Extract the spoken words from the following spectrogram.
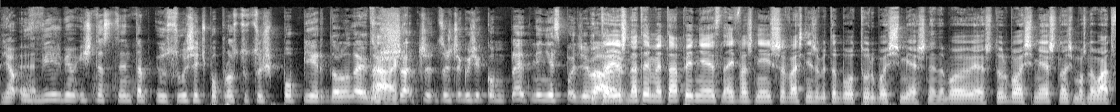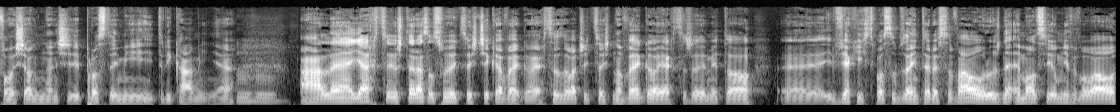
Ja uwielbiam iść na stand-up i usłyszeć po prostu coś popierdolonego, coś, Tak. czy- coś czego się kompletnie nie I spodziewałem. to już na tym etapie nie jest najważniejsze właśnie, żeby to było turbo śmieszne, no bo wiesz, turbo śmieszność można łatwo osiągnąć prostymi trikami, nie? Mhm. Ale ja chcę już teraz usłyszeć coś ciekawego, ja chcę zobaczyć coś nowego, ja chcę, żeby mnie to e, w jakiś sposób zainteresowało, różne emocje u mnie wywołało.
